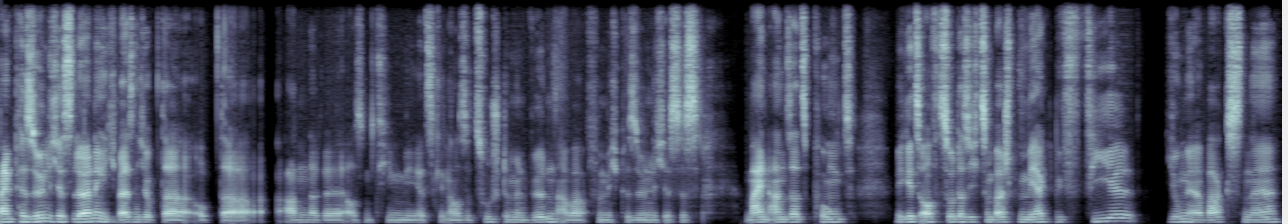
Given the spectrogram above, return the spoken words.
mein persönliches Learning, ich weiß nicht, ob da, ob da andere aus dem Team mir jetzt genauso zustimmen würden, aber für mich persönlich ist es mein Ansatzpunkt. Mir geht es oft so, dass ich zum Beispiel merke, wie viel junge Erwachsene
